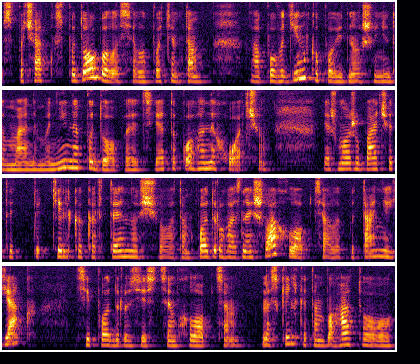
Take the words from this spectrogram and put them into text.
спочатку сподобалося, але потім там поведінка по відношенню до мене мені не подобається, я такого не хочу. Я ж можу бачити тільки картину, що там подруга знайшла хлопця, але питання, як цій подрузі з цим хлопцем, наскільки там багато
